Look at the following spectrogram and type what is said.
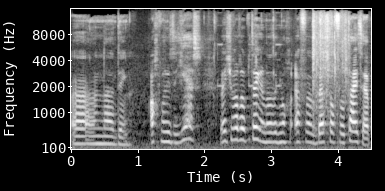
Eh, ding. Acht minuten, yes! Weet je wat dat betekent? Dat ik nog even best wel veel tijd heb.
